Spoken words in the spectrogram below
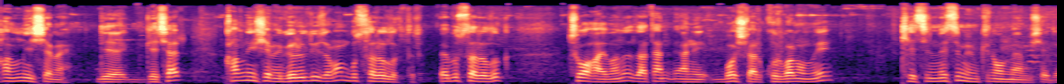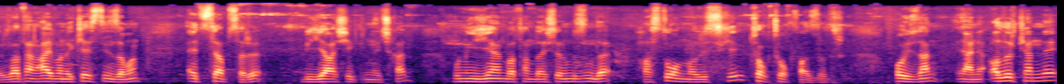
kanlı işeme diye geçer. Kanlı işeme görüldüğü zaman bu sarılıktır. Ve bu sarılık çoğu hayvanı zaten yani boş ver kurban olmayı kesilmesi mümkün olmayan bir şeydir. Zaten hayvanı kestiğin zaman et sapsarı bir yağ şeklinde çıkar. Bunu yiyen vatandaşlarımızın da hasta olma riski çok çok fazladır. O yüzden yani alırken de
